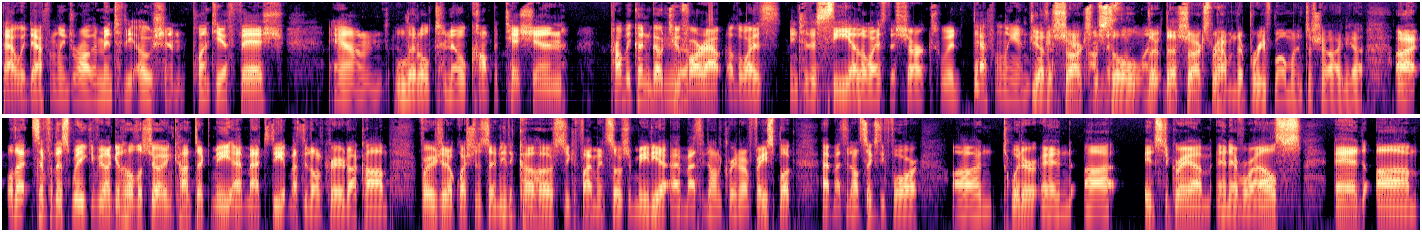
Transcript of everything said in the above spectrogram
That would definitely draw them into the ocean. Plenty of fish and little to no competition. Probably couldn't go too Yeah. far out, otherwise into the sea. Otherwise, the sharks would definitely enjoy. Yeah, the sharks were still the, the sharks were having their brief moment to shine. Yeah. All right. Well, that's it for this week. If you want to get a hold of the show, you can contact me at mattd at matthew.creator.com for your general questions to any of the co-hosts. You can find me on social media at Matthew on Facebook, at Matthew Don64 on Twitter and uh, Instagram and everywhere else. And um,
